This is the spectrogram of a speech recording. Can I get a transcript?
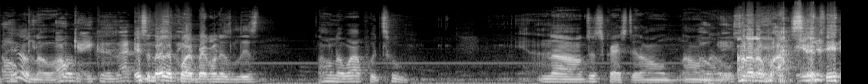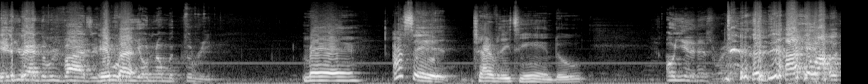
hell no. I don't- okay, 'cause I it's another understand. quarterback on this list. I don't know why I put two. No, just scratched it. I don't. I don't Okay, know. so I don't know why I if, said you, that. if you had to revise it, If who would be your number three? man, I said Travis Etienne, dude. Oh yeah, that's right. I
